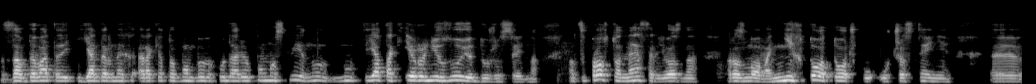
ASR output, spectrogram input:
завдавати ядерних ракетобомбових ударів по Москві. Ну ну я так іронізую дуже сильно. Ну, Це просто несерйозна розмова. Ніхто точку у частині е,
